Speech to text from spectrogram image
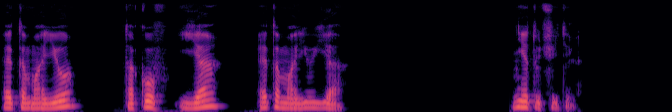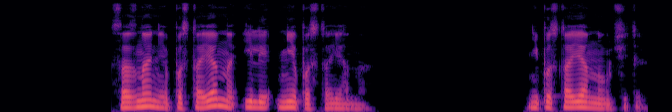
Это мое, таков я, это мою я. Нет, учитель. Сознание постоянно или непостоянно? Непостоянно, учитель.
